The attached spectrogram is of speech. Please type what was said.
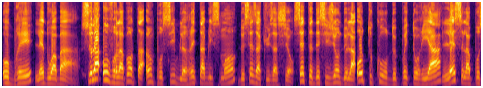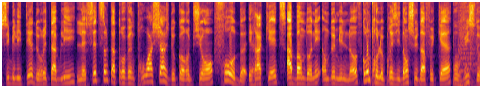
Aubrey Ledouabar. Cela ouvre la porte à un possible rétablissement de ces accusations. Cette décision de la haute cour de Pretoria laisse la possibilité de rétablir les 783 charges de corruption, fraude et raquettes abandonnées en 2009 contre le président sud-africain pour vice de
